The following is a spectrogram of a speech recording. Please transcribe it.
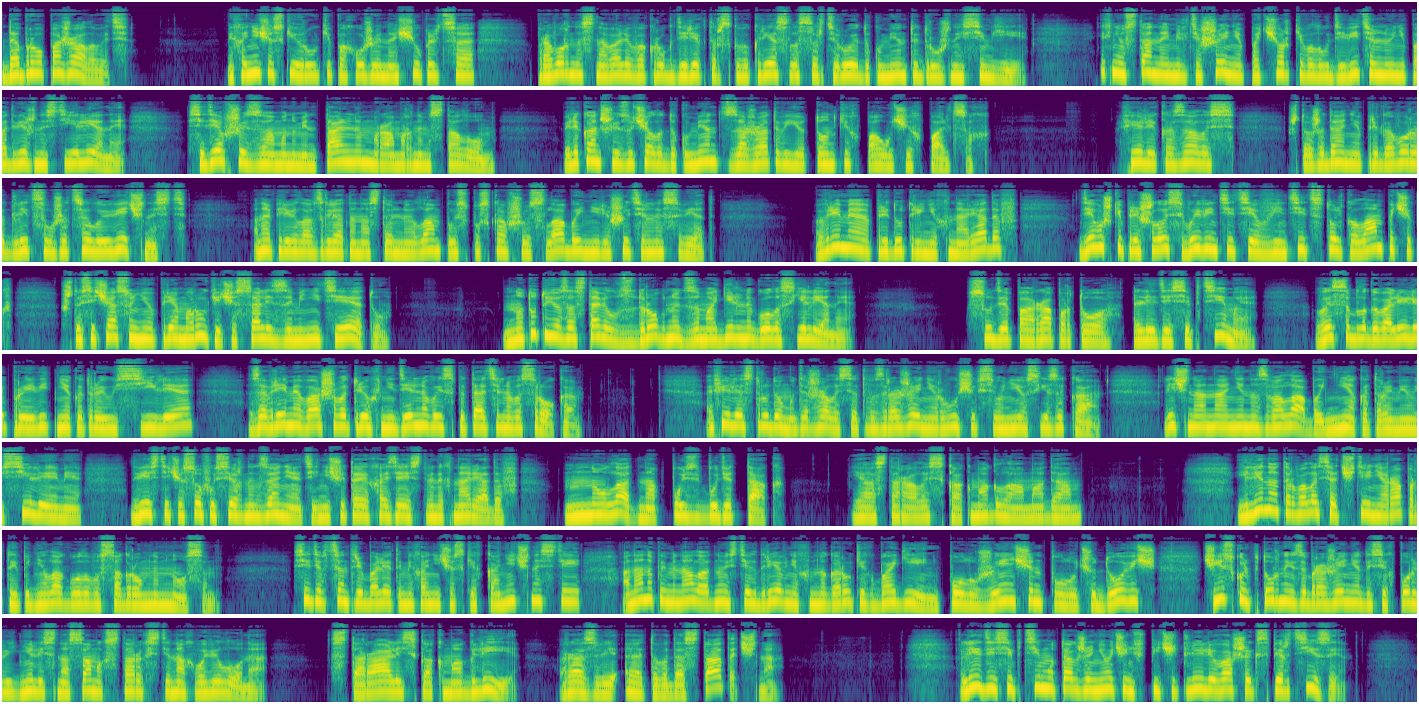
«Добро пожаловать!» Механические руки, похожие на щупальца, проворно сновали вокруг директорского кресла, сортируя документы дружной семьи. Их неустанное мельтешение подчеркивало удивительную неподвижность Елены, сидевшей за монументальным мраморным столом. Великанша изучала документ, зажатый в ее тонких паучьих пальцах. Фелии казалось, что ожидание приговора длится уже целую вечность. Она перевела взгляд на настольную лампу, испускавшую слабый нерешительный свет. Во время предутренних нарядов девушке пришлось вывинтить и ввинтить столько лампочек, что сейчас у нее прямо руки чесались заменить и эту. Но тут ее заставил вздрогнуть замогильный голос Елены. Судя по рапорту леди Септимы, вы соблаговолили проявить некоторые усилия за время вашего трехнедельного испытательного срока». Офелия с трудом удержалась от возражений, рвущихся у нее с языка. Лично она не назвала бы некоторыми усилиями 200 часов усердных занятий, не считая хозяйственных нарядов. Ну ладно, пусть будет так. Я старалась как могла, мадам. Елена оторвалась от чтения рапорта и подняла голову с огромным носом. Сидя в центре балета механических конечностей, она напоминала одну из тех древних многоруких богинь, полуженщин, получудовищ, чьи скульптурные изображения до сих пор виднелись на самых старых стенах Вавилона. Старались как могли. Разве этого достаточно? Леди Септиму также не очень впечатлили ваши экспертизы.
